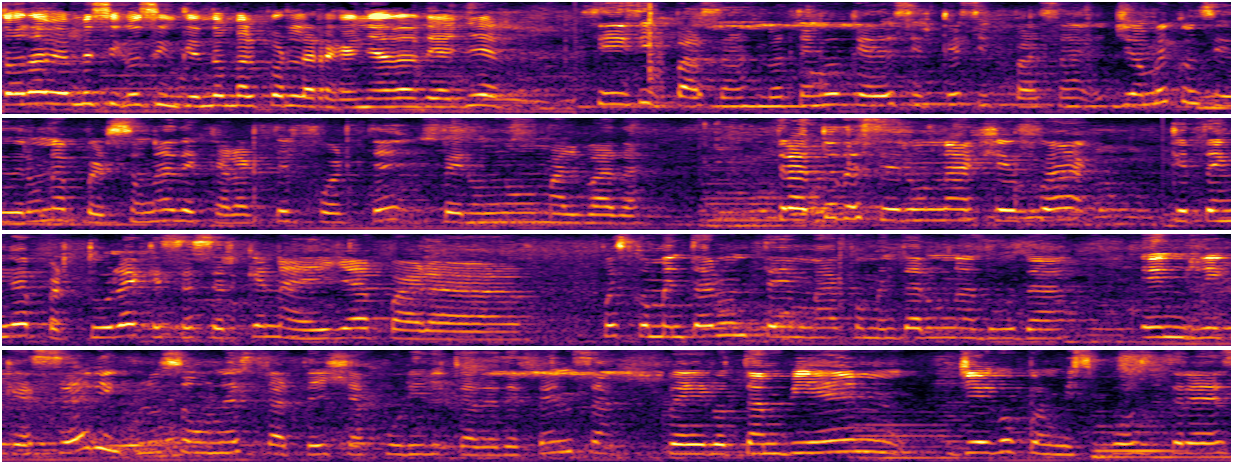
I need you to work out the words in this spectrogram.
todavía me sigo sintiendo mal por la regañada de ayer? Sí, sí pasa, lo tengo que decir que sí pasa. Yo me considero una persona de carácter fuerte, pero no malvada. Trato de ser una jefa que tenga apertura, que se acerquen a ella para pues comentar un tema, comentar una duda, enriquecer incluso una estrategia jurídica de defensa, pero también llego con mis postres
